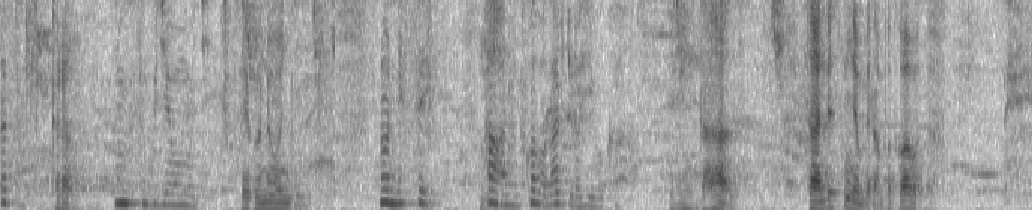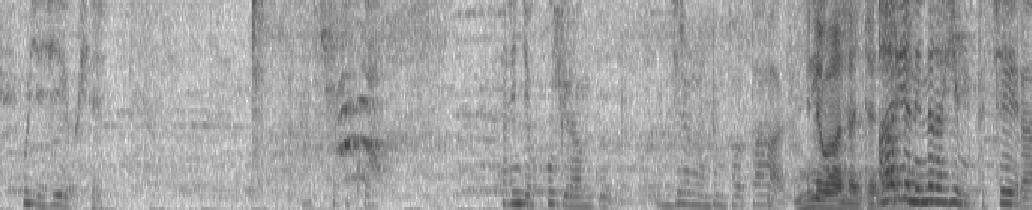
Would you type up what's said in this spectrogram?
Gato. Karama numvise ngo ugiye mu mujyi. Yego ni ho ngiye. None se ha hantu twabaga harya urahibuka Eh, ndahazi sande si nyamirambo twabaga. Yewe si kuko nari ngiye kukubwira ngo ngire n'undi ndumva utahazi nyine wahandangira hariya ni narahimutse kera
